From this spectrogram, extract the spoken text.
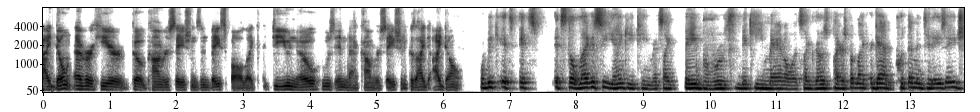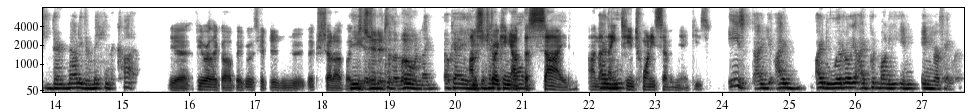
I don't ever hear goat conversations in baseball. Like, do you know who's in that conversation? Because I, I don't. well, it's it's it's the legacy Yankee team. It's like Babe Ruth, Mickey Mantle. It's like those players, but like again, put them in today's age, they're not even making the cut. Yeah, people are like, "Oh, Big Ruth hit like shut up." Like he used to he's- hit it to the moon. Like okay, I'm used to hit striking out the side on the I- 1927 Yankees. He's I I I literally I put money in in your favor.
